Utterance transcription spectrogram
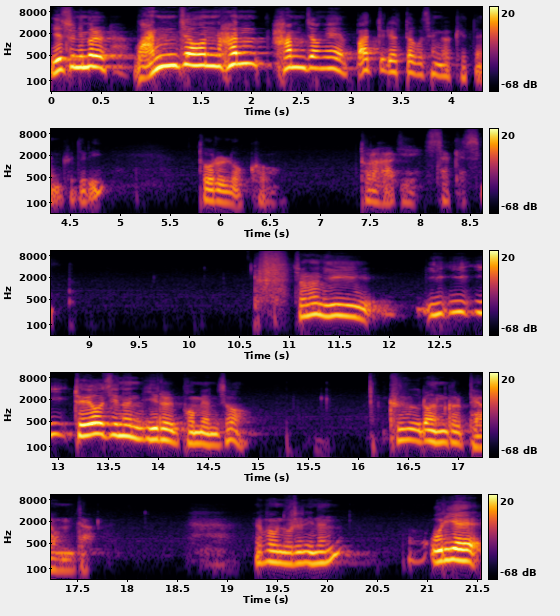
예수님을 완전한 함정에 빠뜨렸다고 생각했던 그들이 돌을 놓고 돌아가기 시작했습니다. 저는 이, 이, 이, 이 되어지는 일을 보면서 그런 걸 배웁니다. 여러분, 우리는 우리의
